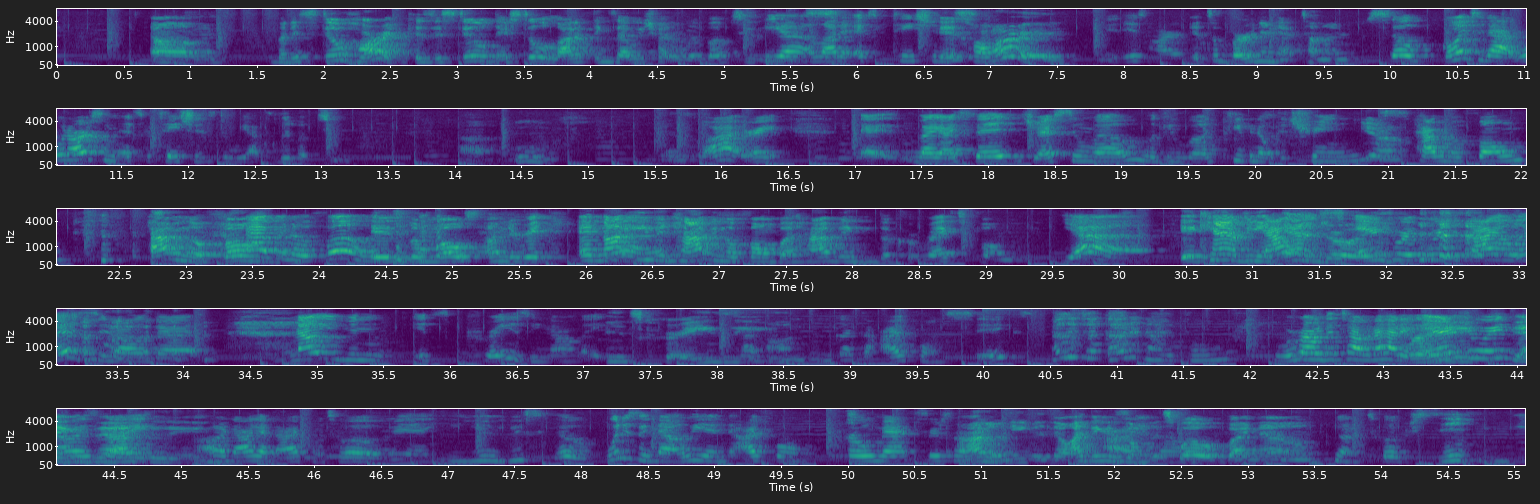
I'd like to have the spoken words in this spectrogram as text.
Um, but it's still hard because it's still there's still a lot of things that we try to live up to. Yeah, It's- a lot of expectations. It's hard. It is hard. It's a burden at times. So going to that, what are some expectations that we have to live up to? Uh, Ooh, there's a lot, right? Eh, Like I said, dressing well, looking well, keeping up with the trends. Yeah. Having a phone. having a phone. having a phone is the most underrated and not Yeah. even having a phone but having the correct phone yeah. it can't be an Now it's android Android versus iOS and all that. Now even it's crazy now. Like, it's crazy like, oh, you got the iPhone six? At least I got an iPhone. Remember the time when I had an Right? Android? Now exactly it's like, oh, now I got the iPhone 12, man. You, you, you slow. What is it now? We in the iPhone Pro Max or something? i don't even know i think it's I on the don't 12 by now on 12 percent.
